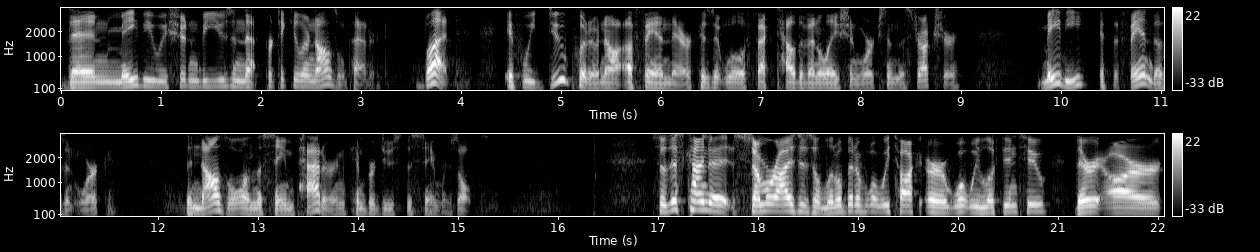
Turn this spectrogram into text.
then maybe we shouldn't be using that particular nozzle pattern. But if we do put a, a fan there because it will affect how the ventilation works in the structure, maybe if the fan doesn't work, the nozzle on the same pattern can produce the same results. So this kind of summarizes a little bit of what we talked or what we looked into. There are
